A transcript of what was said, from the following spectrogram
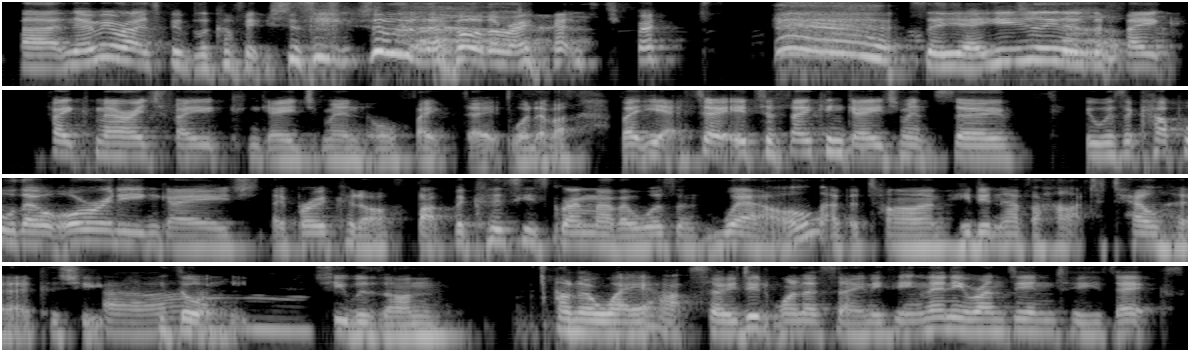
uh, Naomi writes biblical fiction. She doesn't know all the romance tropes. So yeah, usually there's a fake fake marriage, fake engagement, or fake date, whatever. But yeah, so it's a fake engagement. So it was a couple they were already engaged. They broke it off, but because his grandmother wasn't well at the time, he didn't have the heart to tell her because she he thought he, ah. she was on on her way out. So he didn't want to say anything. Then he runs into his ex,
